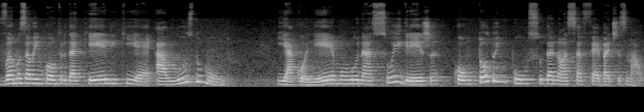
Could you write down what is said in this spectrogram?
vamos ao encontro daquele que é a luz do mundo e acolhemo-lo na sua igreja com todo o impulso da nossa fé batismal.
